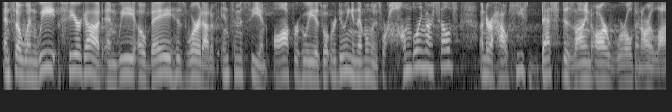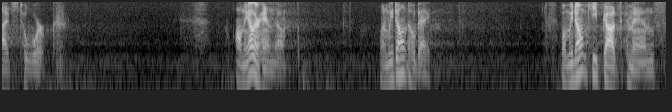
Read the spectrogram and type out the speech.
And so when we fear God and we obey His word out of intimacy and awe for who He is, what we're doing in that moment is we're humbling ourselves under how He's best designed our world and our lives to work. On the other hand, though, when we don't obey, when we don't keep God's commands,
